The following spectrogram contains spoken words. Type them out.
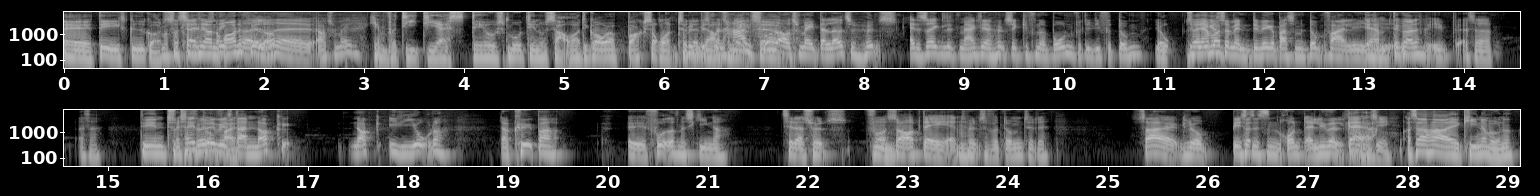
Øh, det er ikke skide godt. Så satte jeg en rottefælde op. automaten. Jamen, fordi de er, det er jo små dinosaurer. De går og bokser rundt til Men den hvis der man har en automat. Fodautomat, der er lavet til høns, er det så ikke lidt mærkeligt, at høns ikke kan finde ud af at bruge den, fordi de er for dumme? Jo, Det, så virker, må, som en, det virker bare som en dum fejl i... Jamen, det gør det. I, i, altså, altså. det er en totalt dum hvis fejl. der er nok, nok idioter, der køber øh, fodermaskiner til deres høns, for mm. Så at opdage, at Mm. høns er for dumme til det, så løber businessen rundt alligevel, kan Ja, man sige. Og så har øh, Kina vundet.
